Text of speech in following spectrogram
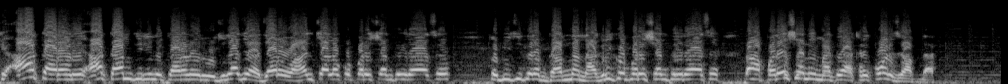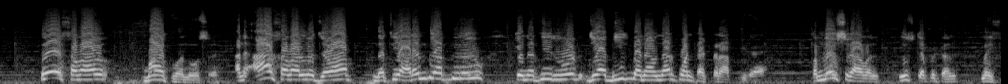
કે આ કારણે, આ કામગીરીને કારણે રોજના જે હજારો વાહન ચાલકો પરેશાન થઈ રહ્યા છે, તો બીજી તરફ ગામના નાગરિકો પરેશાન થઈ રહ્યા છે, તો આ પરેશાની માટે આખરે કોણ જવાબદાર? તે સવાલ મહત્વનો છે. અને આ સવાલનો જવાબ નથી આરંભી આપી રહ્યું કે નથી રોડ જે આ બ્રિજ બનાવનાર કોન્ટ્રાક્ટર આપી રહ્યા. Kamlesh Raval, News Capital, Mehsana.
